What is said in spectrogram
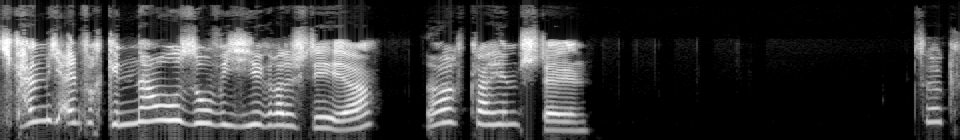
Ich kann mich einfach genauso wie ich hier gerade stehe, ja? Ach, klar hinstellen. Zack.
